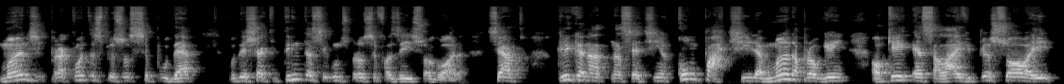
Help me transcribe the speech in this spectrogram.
Mande para quantas pessoas você puder. Vou deixar aqui 30 segundos para você fazer isso agora, certo? Clica na, na setinha, compartilha, manda para alguém, ok? Essa live, pessoal aí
